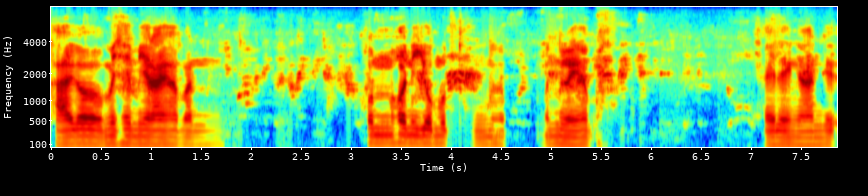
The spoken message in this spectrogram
ขายก็ไม่ใช่มีอะไรครับ มัน คนค่อยนิยมรถถุงนะครับ มันเหนื่อยครับ ใช้แรงงานเยอะ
